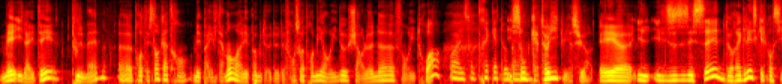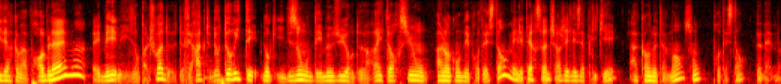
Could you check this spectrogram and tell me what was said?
Mais il a été tout de même protestant 4 ans. Mais pas évidemment à l'époque de, de- de François Ier, Henri II, Charles IX, Henri III. Ouais, ils sont très cathos. Ils sont catholiques, bien sûr. Et ils, ils essaient de régler ce qu'ils considèrent comme un problème, mais, mais ils n'ont pas le choix de, de faire acte d'autorité. Donc ils ont des mesures de rétorsion à l'encontre des protestants, mais les personnes chargées de les appliquer, à Caen notamment, sont protestants eux-mêmes.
